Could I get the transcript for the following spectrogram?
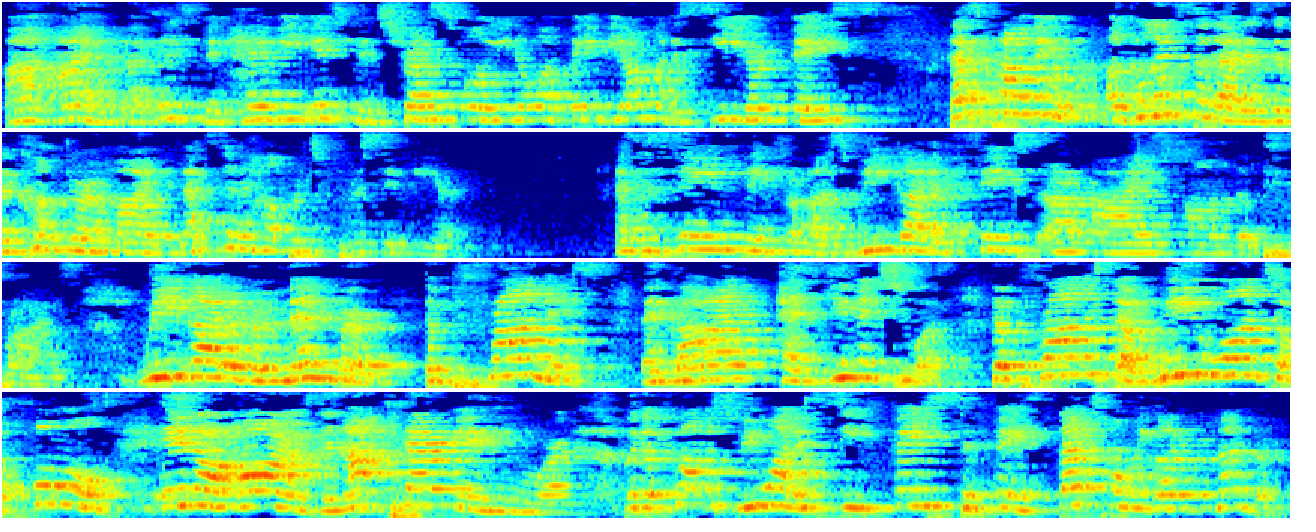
I, I, uh, it's been heavy, it's been stressful. You know what, baby, I want to see your face. That's probably a glimpse of that is going to come through her mind, and that's going to help her to persevere. That's the same thing for us. We gotta fix our eyes on the prize. We gotta remember the promise that God has given to us. The promise that we want to hold in our arms and not carry anymore. But the promise we want to see face to face. That's what we gotta remember.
